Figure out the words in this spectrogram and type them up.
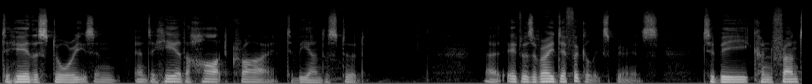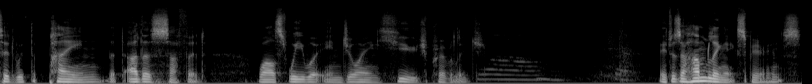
to hear the stories and, and to hear the heart cry to be understood. Uh, it was a very difficult experience to be confronted with the pain that others suffered whilst we were enjoying huge privilege. Wow. It was a humbling experience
